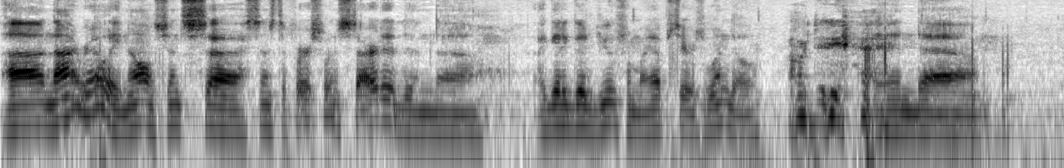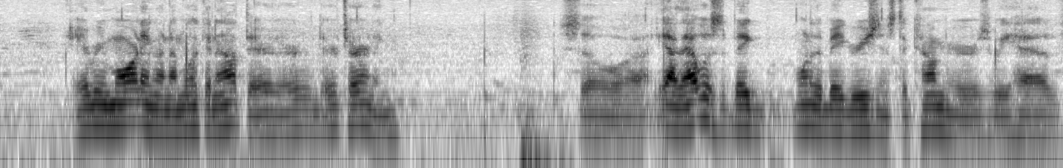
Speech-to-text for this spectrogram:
Uh, not really, no. Since uh, since the first one started, and uh, I get a good view from my upstairs window, Oh, do you? and uh, every morning when I'm looking out there, they're they're turning. So uh, yeah, that was the big one of the big reasons to come here is we have,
